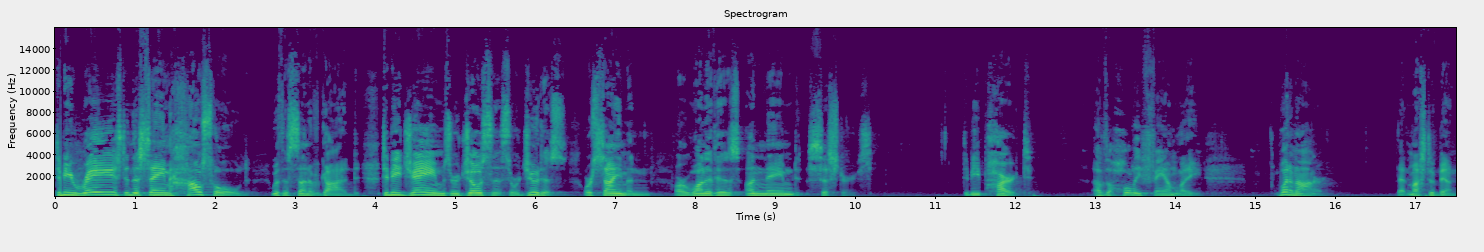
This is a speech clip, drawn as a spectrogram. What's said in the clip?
to be raised in the same household with the Son of God, to be James or Joseph or Judas or Simon or one of his unnamed sisters, to be part of the Holy Family. What an honor that must have been.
